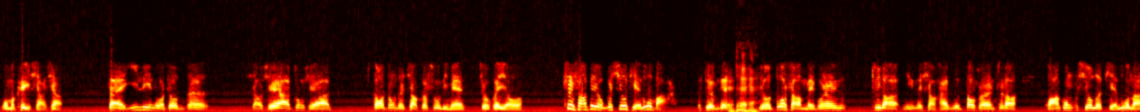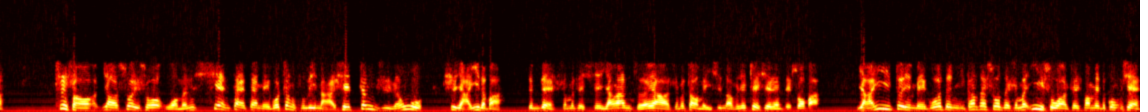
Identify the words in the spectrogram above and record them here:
我们可以想象，在伊利诺州的小学啊、中学啊、高中的教科书里面，就会有至少得有个修铁路吧，对不对？对。有多少美国人知道您的小孩子，多少人知道华工修了铁路呢？至少要说一说，我们现在在美国政府里哪些政治人物是亚裔的吧，对不对？什么这些杨安泽呀，什么赵美心啊，不就这些人得说吧？亚裔对美国的你刚才说的什么艺术啊这方面的贡献。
